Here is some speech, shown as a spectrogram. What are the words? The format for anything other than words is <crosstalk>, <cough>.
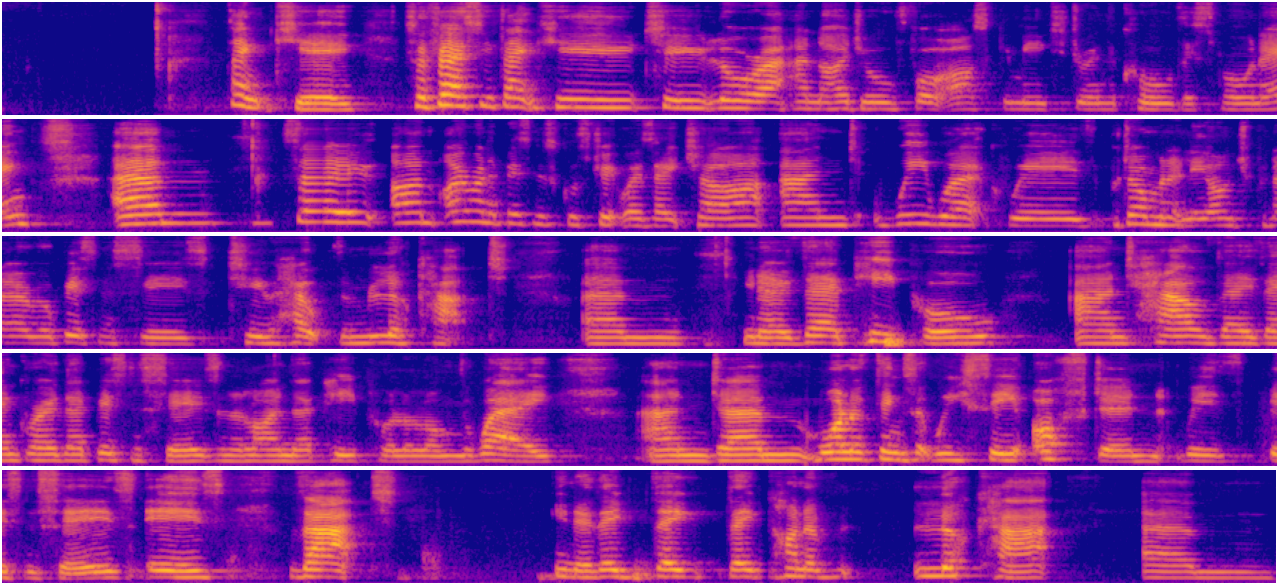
Thank you. So, firstly, thank you to Laura and Nigel for asking me to join the call this morning. Um, so, um, I run a business called Streetwise HR, and we work with predominantly entrepreneurial businesses to help them look at, um, you know, their people and how they then grow their businesses and align their people along the way. And um, one of the things that we see often with businesses is that, you know, they they they kind of look at um,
